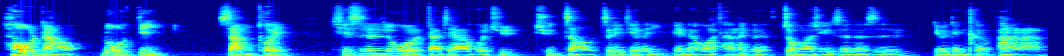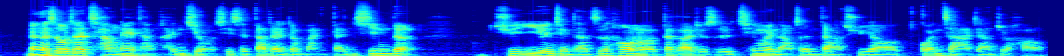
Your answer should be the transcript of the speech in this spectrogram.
后脑落地伤退。其实如果大家回去去找这一天的影片的话，他那个状况其实真的是有点可怕啦。那个时候在场内躺很久，其实大家也都蛮担心的。去医院检查之后呢，大概就是轻微脑震荡，需要观察这样就好。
